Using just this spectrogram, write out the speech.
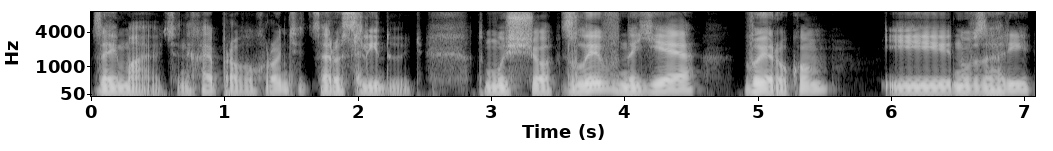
займаються. Нехай правоохоронці це розслідують, тому що злив не є вироком, і ну, взагалі,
